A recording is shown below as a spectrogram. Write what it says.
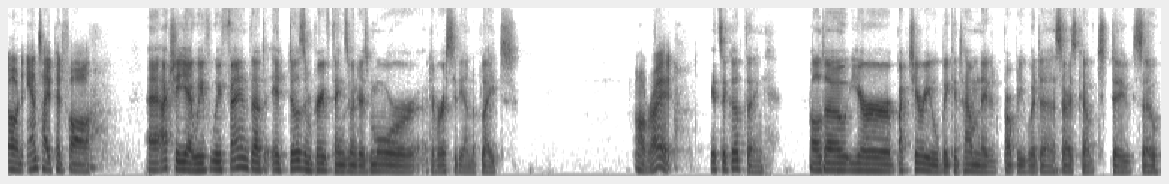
Oh, an anti-pitfall. Uh, actually, yeah, we've we've found that it does improve things when there's more diversity on the plate. All right. It's a good thing. Although your bacteria will be contaminated probably with uh, SARS-CoV-2. So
